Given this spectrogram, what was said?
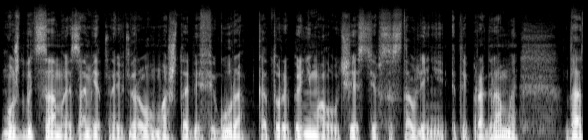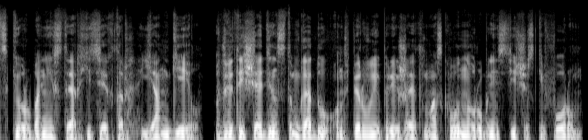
Может быть, самая заметная в мировом масштабе фигура, которая принимала участие в составлении этой программы, датский урбанист и архитектор Ян Гейл. В 2011 году он впервые приезжает в Москву на урбанистический форум.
